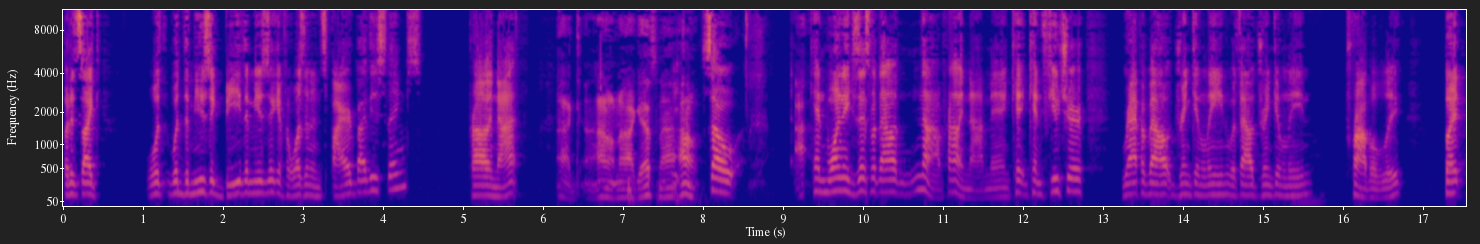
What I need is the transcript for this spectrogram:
But it's like, would would the music be the music if it wasn't inspired by these things? Probably not. I, I don't know. I guess not. I don't. So, can one exist without? Nah, probably not, man. Can can Future rap about drinking lean without drinking lean? Probably. But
